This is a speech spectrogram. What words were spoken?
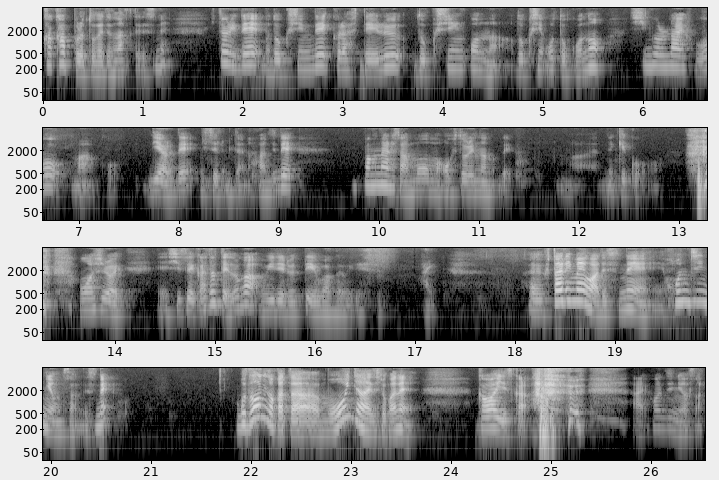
カップルとかじゃなくてですね、一人で独身で暮らしている独身女、独身男のシングルライフを、まあ、こう、リアルで見せるみたいな感じで、マグナリさんも、まあ、お一人なので、まあね、結構 面白い、え私生活っていうのが見れるっていう番組です。はい。えー、二人目はですね、本人ニョンさんですね。ご存知の方も多いんじゃないでしょうかね。可愛いですから。はい、本人ニョンさん。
